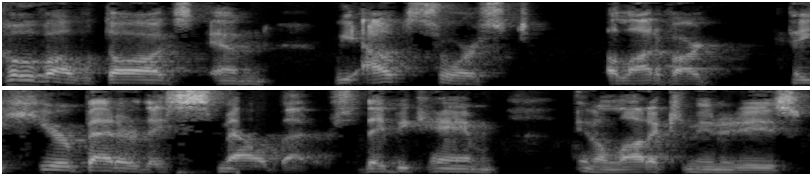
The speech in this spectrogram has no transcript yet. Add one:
with dogs, and we outsourced a lot of our they hear better, they smell better. So they became in a lot of communities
